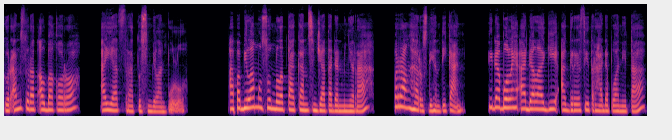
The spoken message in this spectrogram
Quran Surat Al-Baqarah ayat 190 Apabila musuh meletakkan senjata dan menyerah, perang harus dihentikan. Tidak boleh ada lagi agresi terhadap wanita,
